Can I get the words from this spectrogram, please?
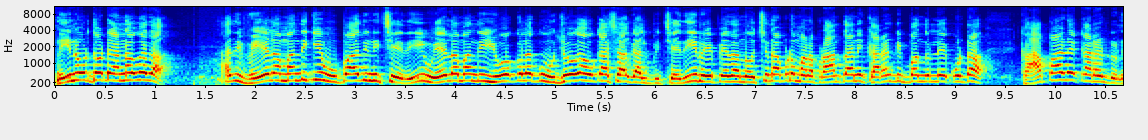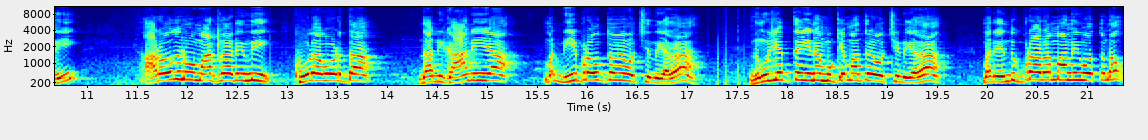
నీ నోటితోటి అన్నావు కదా. అది వేల మందికి ఉపాధినిచ్చేది వేల మంది యువకులకు ఉద్యోగ అవకాశాలు కల్పించేది. రేపు ఏదైనా వచ్చినప్పుడు మన ప్రాంతానికి కరెంట్ ఇబ్బందులు లేకుండా కాపాడే కరెంటుని ఆ రోజు నువ్వు మాట్లాడింది కూలగొడతా దాన్ని కానీయా మరి నీ ప్రభుత్వమే వచ్చింది కదా. నువ్వు చెప్తే ఈయన ముఖ్యమంత్రి వచ్చింది కదా. మరి ఎందుకు ప్రారంభానికి పోతున్నావు?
